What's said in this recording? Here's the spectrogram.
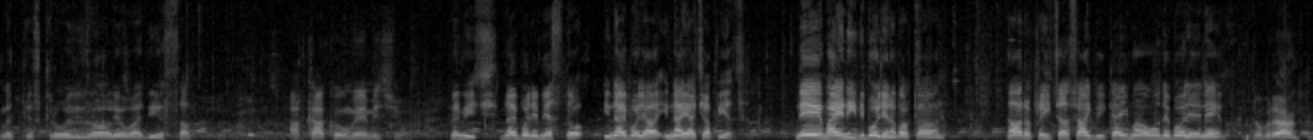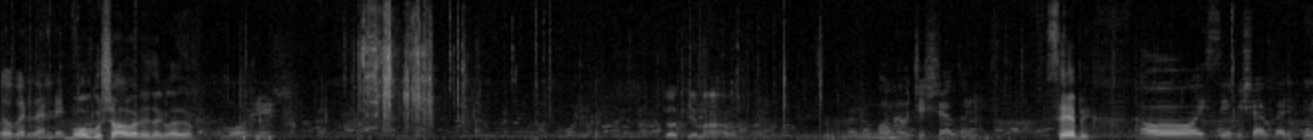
letke skroz izvali ovaj dio sav. A kako je u Memićima? Memić, najbolje mjesto i najbolja i najjača pijaca. Nema je nigdje bolje na Balkanu. Narod priča svakdje kad ima, onda bolje nema. Dobar dan. Dobar dan, reci. Mogu šalvare da gledam. Možeš. To ti je malo. Kome hoćeš šalvari? Sebi. Oj, sebi šalvari.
